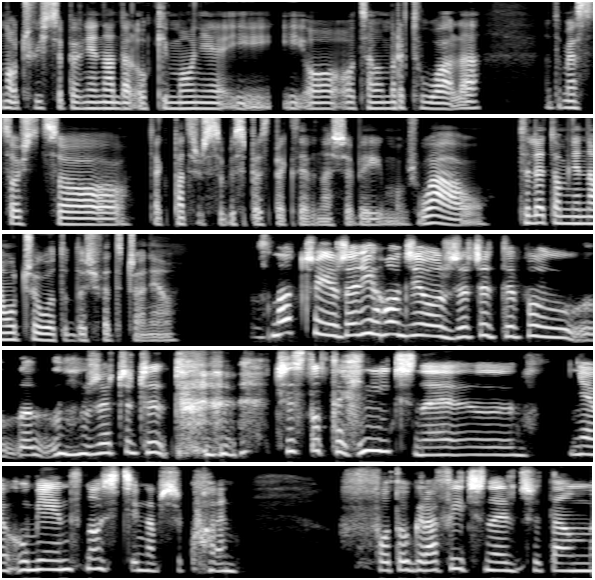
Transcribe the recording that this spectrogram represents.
no oczywiście pewnie nadal o kimonie i, i o, o całym rytuale. Natomiast coś, co tak patrzysz sobie z perspektywy na siebie i mówisz, wow, tyle to mnie nauczyło to doświadczenia. Znaczy, jeżeli chodzi o rzeczy typu, rzeczy czy, czysto techniczne, nie wiem, umiejętności na przykład, fotograficzne, czy tam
